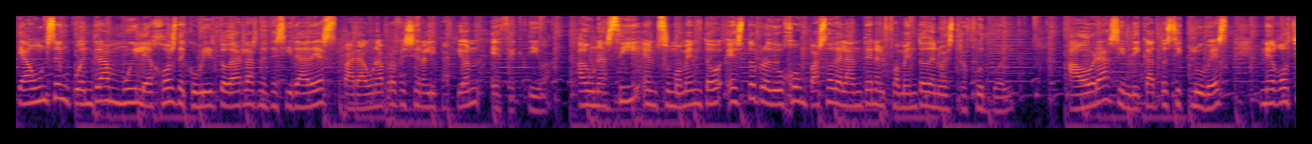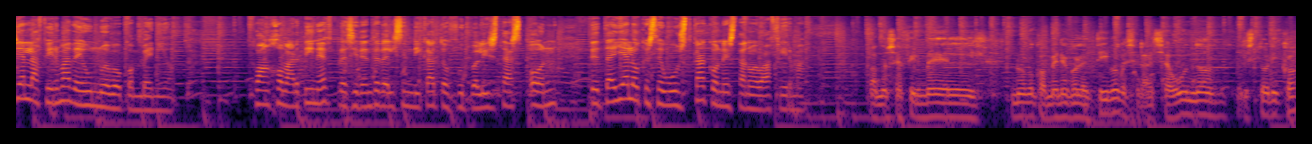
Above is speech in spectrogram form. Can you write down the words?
que aún se encuentra muy lejos de cubrir todas las necesidades para una profesionalización efectiva. Aún así, en su momento, esto produjo un paso adelante en el fomento de nuestro fútbol. Ahora, sindicatos y clubes negocian la firma de un nuevo convenio. Juanjo Martínez, presidente del sindicato Futbolistas ON, detalla lo que se busca con esta nueva firma. Cuando se firme el nuevo convenio colectivo, que será el segundo histórico,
